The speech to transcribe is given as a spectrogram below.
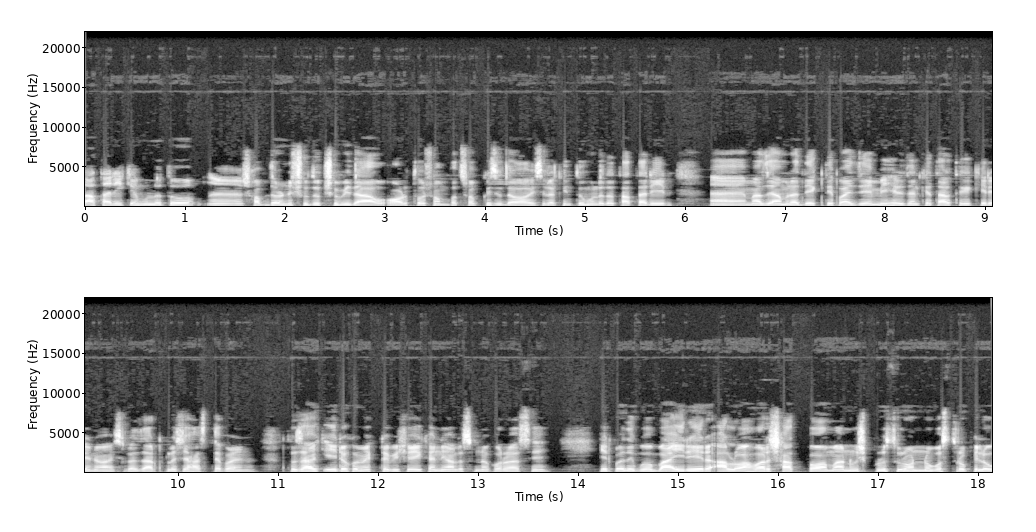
তাতারিকে মূলত সব ধরনের সুযোগ সুবিধা, অর্থ সম্পদ সব কিছু দেওয়া হয়েছিল। কিন্তু মূলত তাতারির মাঝে আমরা দেখতে পাই যে মেহেরজানকে তার থেকে কেড়ে নেওয়া হয়েছিল, যার ফলে সে হাসতে পারে না। তো যাই হোক, এইরকম একটা বিষয় এখানে আলোচনা করা আছে। এরপর দেখব, বাইরের আলো আবহাওয়ার স্বাদ পাওয়া মানুষ প্রচুর অন্ন বস্ত্র পেলেও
